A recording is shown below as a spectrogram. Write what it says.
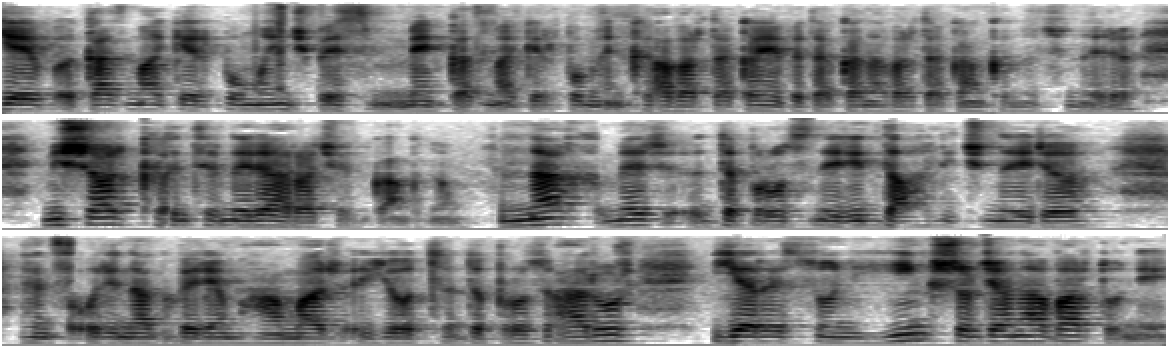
եւ կազմակերպումը, ինչպես մենք կազմակերպում ենք ավարտական եւ պետական ավարտական քննությունները, մի շարք խնդիրների առաջ են կանգնում։ Նախ մեր դպրոցների դահլիճները, հենց օրինակ վերեմ համար 7 դպրոց 135 շրջանավարտ ունի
